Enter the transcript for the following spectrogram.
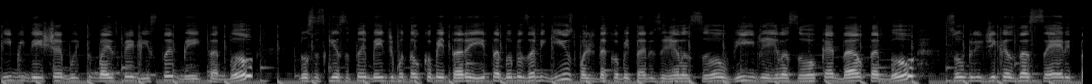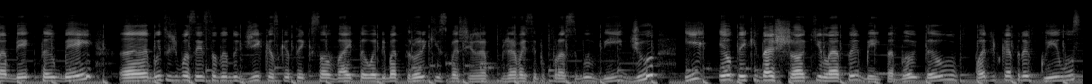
e me deixa muito mais feliz também, tá bom? Não se esqueça também de botar um comentário aí, tá bom, meus amiguinhos? Pode dar comentários em relação ao vídeo, em relação ao canal, tá bom? Sobre dicas da série também. também. Uh, muitos de vocês estão dando dicas que eu tenho que salvar, então, o animatronic. Isso vai ser, já, já vai ser pro próximo vídeo. E eu tenho que dar choque lá também, tá bom? Então, pode ficar tranquilos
